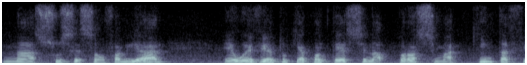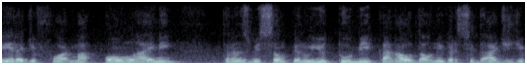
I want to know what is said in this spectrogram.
na sucessão familiar é o evento que acontece na próxima quinta-feira de forma online, transmissão pelo YouTube, canal da Universidade de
